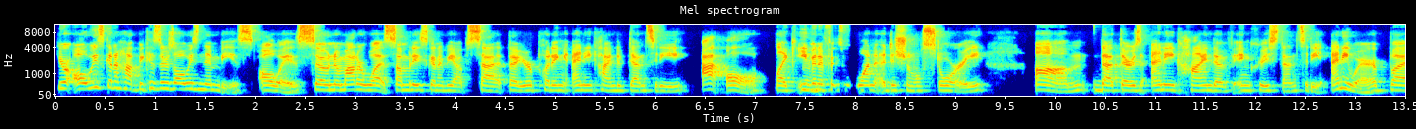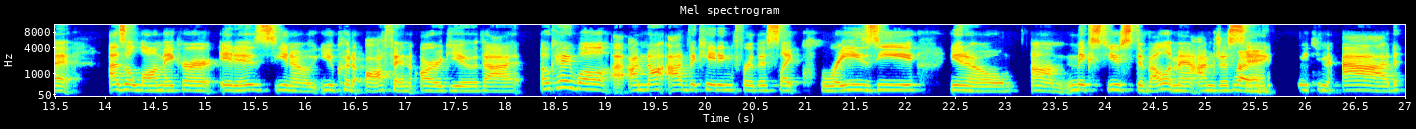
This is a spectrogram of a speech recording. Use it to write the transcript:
you're always going to have, because there's always NIMBYs, always. So no matter what, somebody's going to be upset that you're putting any kind of density at all, like even Mhm. if it's one additional story, um, that there's any kind of increased density anywhere. But as a lawmaker, it is, you know, you could often argue that, okay, well, I'm not advocating for this like crazy, you know, um, mixed use development. I'm just Right. saying we can add,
